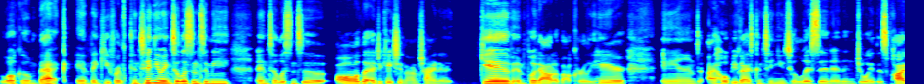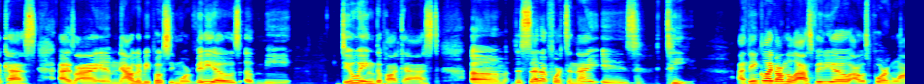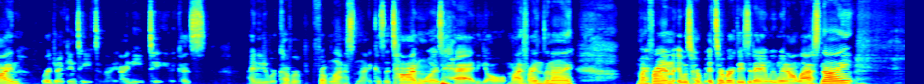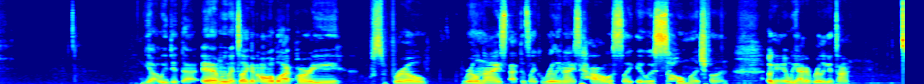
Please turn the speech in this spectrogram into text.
welcome back. And thank you for continuing to listen to me and to listen to all the education I'm trying to give and put out about curly hair. And I hope you guys continue to listen and enjoy this podcast as I am now going to be posting more videos of me doing the podcast. Um, the setup for tonight is tea. I think like on the last video, I was pouring wine. We're drinking tea tonight. I need tea because I need to recover from last night because the time was had, y'all. My friends and I, my friend, it was her. It's her birthday today, and we went out last night. Yeah, we did that, and we went to like an all black party. It was real real nice at this like really nice house. Like it was so much fun. Okay, and we had a really good time.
